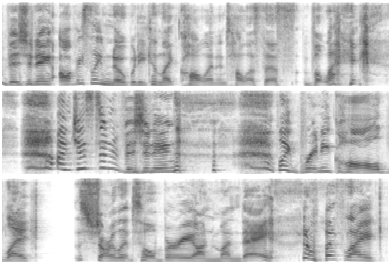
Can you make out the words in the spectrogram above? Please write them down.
envisioning, obviously, nobody can like call in and tell us this, but like, I'm just envisioning like Britney called like Charlotte Tilbury on Monday and was like,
